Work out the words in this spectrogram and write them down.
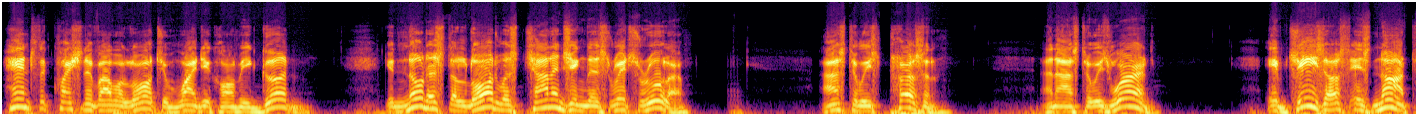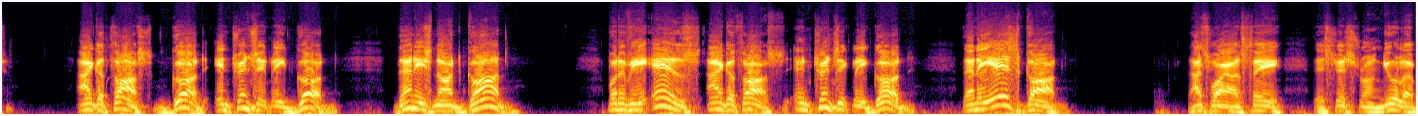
Hence the question of our Lord to him, why do you call me good? You notice the Lord was challenging this rich ruler as to his person and as to his word. If Jesus is not agathos, good, intrinsically good, then he's not God. But if he is agathos, intrinsically good, then he is God. That's why I say this rich ruler,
